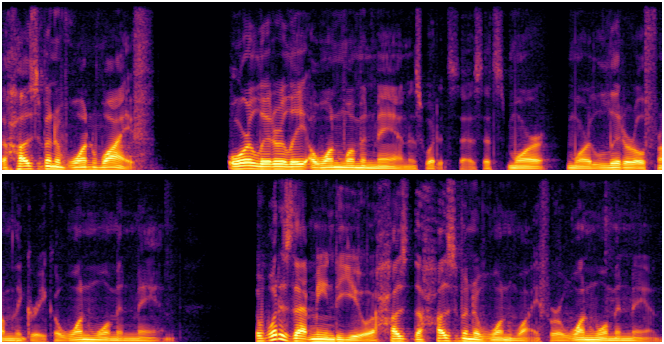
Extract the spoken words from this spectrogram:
the husband of one wife, or literally a one woman man is what it says. That's more more literal from the Greek, a one woman man. So what does that mean to you? A hus- the husband of one wife or a one woman man?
